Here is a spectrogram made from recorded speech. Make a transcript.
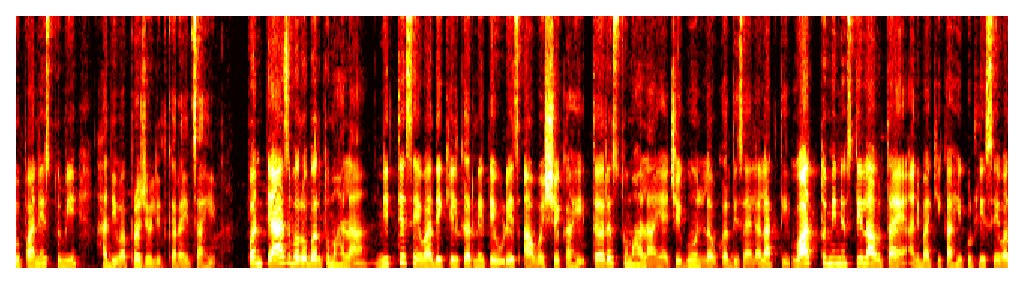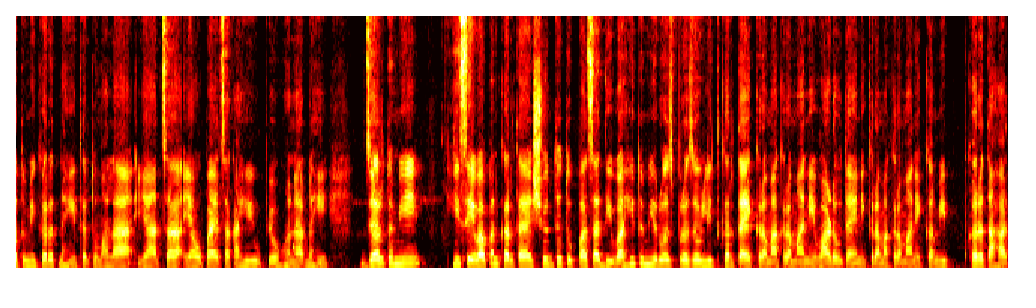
तुपानेच तुम्ही हा दिवा प्रज्वलित करायचा आहे. पण त्याचबरोबर तुम्हाला नित्यसेवा देखील करणे तेवढेच आवश्यक आहे. तरच तुम्हाला याचे गुण लवकर दिसायला लागतील. वाद तुम्ही नुसती लावताय आणि बाकी काही कुठली सेवा तुम्ही करत नाही तर तुम्हाला याचा या उपायाचा काही उपयोग होणार नाही. जर तुम्ही ही सेवा पण करताय. शुद्ध तुपाचा दिवाही तुम्ही रोज प्रज्वलित करताय. क्रमाक्रमाने वाढवताय आणि क्रमाक्रमाने कमी करत आहात.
